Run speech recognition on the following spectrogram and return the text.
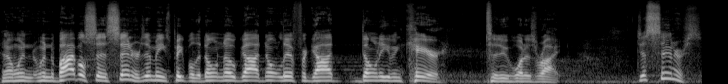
Now, when, when the Bible says sinners, it means people that don't know God, don't live for God, don't even care to do what is right. Just sinners.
